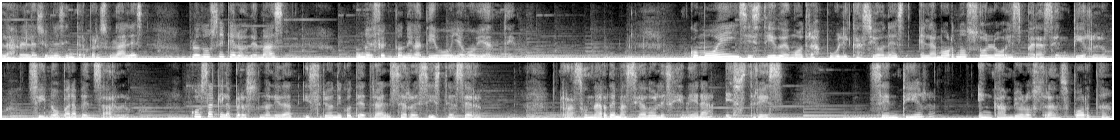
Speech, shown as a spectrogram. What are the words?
las relaciones interpersonales produce que los demás un efecto negativo y agobiante. Como he insistido en otras publicaciones, el amor no solo es para sentirlo, sino para pensarlo cosa que la personalidad histriónico-teatral se resiste a hacer. Razonar demasiado les genera estrés. Sentir, en cambio, los transporta.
